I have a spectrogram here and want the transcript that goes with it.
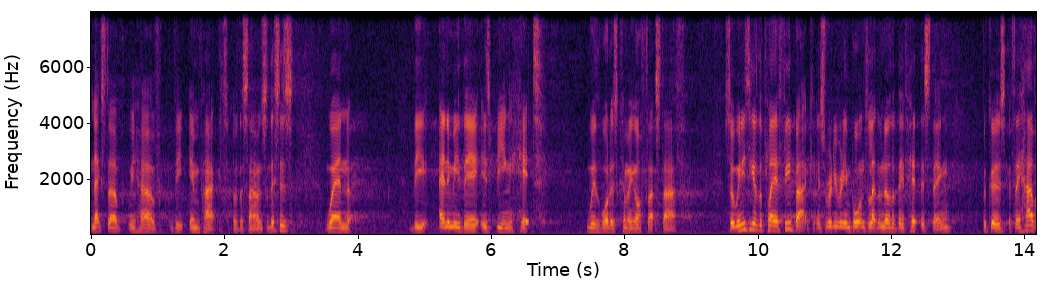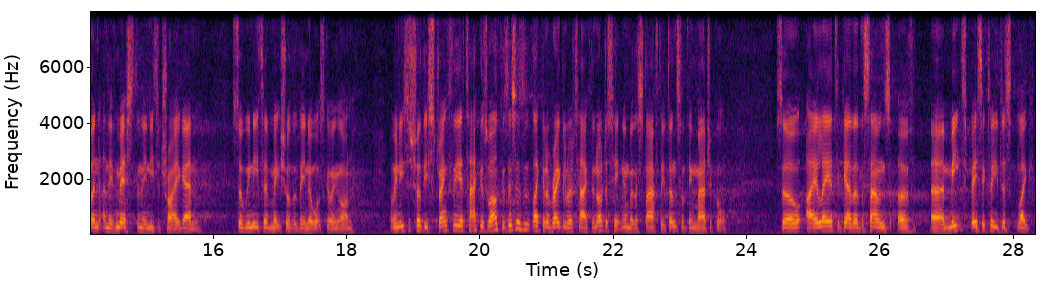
Next up, we have the impact of the sound. So this is when the enemy there is being hit with what is coming off that staff. So we need to give the player feedback. It's really, really important to let them know that they've hit this thing, because if they haven't and they've missed, then they need to try again. So we need to make sure that they know what's going on. And we need to show the strength of the attack as well, because this isn't like a regular attack. They're not just hitting him with a staff. They've done something magical. So I layered together the sounds of uh, meat, basically just like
